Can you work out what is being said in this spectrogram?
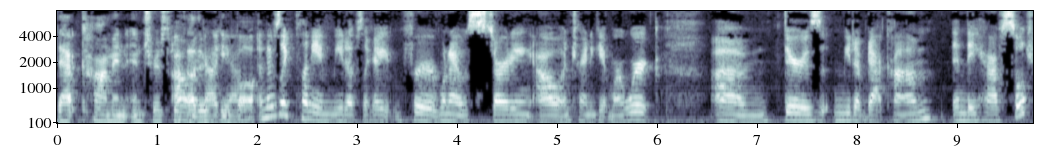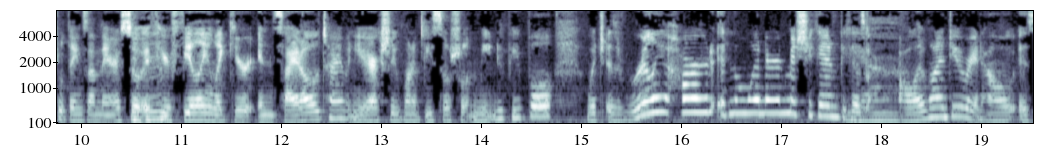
that common interest with Mm-hmm. Oh other God, yeah. people And there's like plenty of meetups. Like I for when I was starting out and trying to get more work, um, there's meetup.com and they have social things on there. So Mm-hmm. if you're feeling like you're inside all the time and you actually want to be social and meet new people, which is really hard in the winter in Michigan because Yeah. all I want to do right now is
